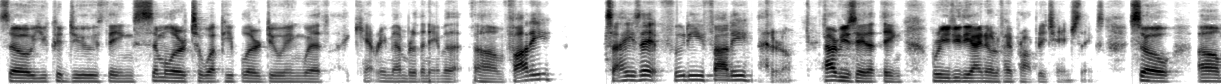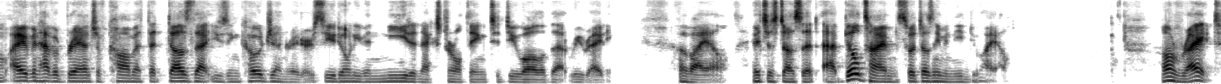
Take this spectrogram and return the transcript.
So you could do things similar to what people are doing with, I can't remember the name of that, um, Fody. Is that how you say it? Foodie, Fody? I don't know. However you say that thing where you do the I notify property change things. So um, I even have a branch of Comet that does that using code generators. So you don't even need an external thing to do all of that rewriting of IL. It just does it at build time. So it doesn't even need to do IL. All right.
